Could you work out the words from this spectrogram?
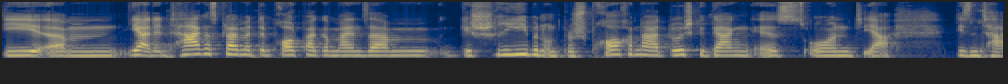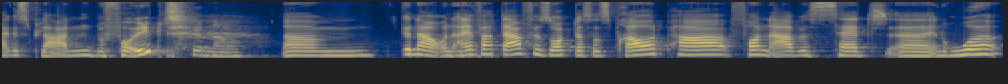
die ähm, ja den Tagesplan mit dem Brautpaar gemeinsam geschrieben und besprochen hat, durchgegangen ist und ja diesen Tagesplan befolgt. Genau. Ähm, genau, und einfach dafür sorgt, dass das Brautpaar von A bis Z äh, in Ruhe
